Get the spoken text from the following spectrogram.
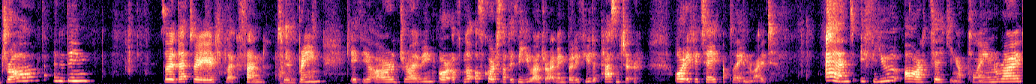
draw anything. So that's very like fun to bring if you are driving or of, not of course not if you are driving but if you're the passenger or if you take a plane ride. And if you are taking a plane ride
